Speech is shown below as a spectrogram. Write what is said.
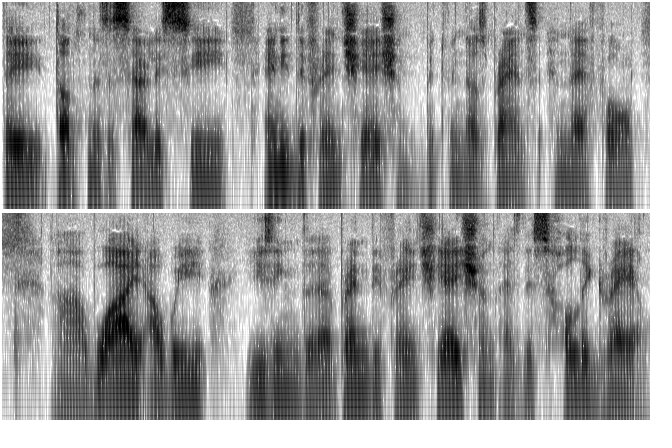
they don't necessarily see any differentiation between those brands, and therefore, uh, why are we using the brand differentiation as this holy grail?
